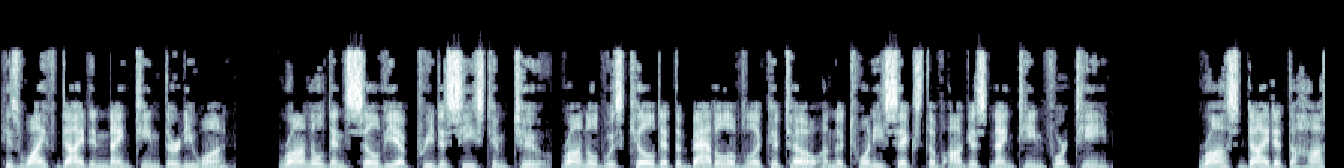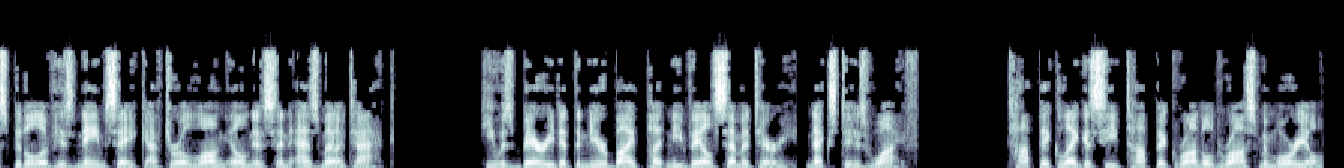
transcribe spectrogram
His wife died in 1931. Ronald and Sylvia predeceased him too. Ronald was killed at the Battle of Le Cateau on 26 August 1914. Ross died at the hospital of his namesake after a long illness and asthma attack. He was buried at the nearby Putney Vale Cemetery, next to his wife. Topic legacy Topic Ronald Ross Memorial,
